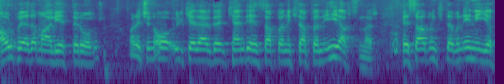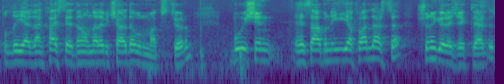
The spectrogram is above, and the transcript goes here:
Avrupa'ya da maliyetleri olur. Onun için o ülkelerde kendi hesaplarını, kitaplarını iyi yapsınlar. Hesabın kitabın en iyi yapıldığı yerden kaç seneden onlara bir çağrıda bulmak istiyorum. Bu işin hesabını iyi yaparlarsa şunu göreceklerdir.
